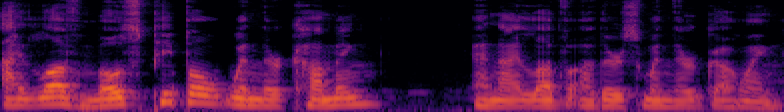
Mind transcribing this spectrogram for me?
I love most people when they're coming, and I love others when they're going.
